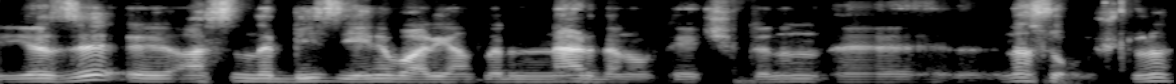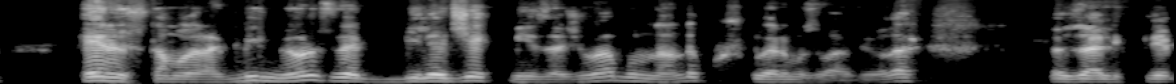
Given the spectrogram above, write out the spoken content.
yazı e, aslında biz yeni varyantların nereden ortaya çıktığının e, nasıl oluştuğunu henüz tam olarak bilmiyoruz ve bilecek miyiz acaba? Bundan da kuşkularımız var diyorlar özellikle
